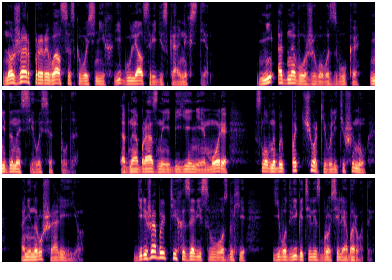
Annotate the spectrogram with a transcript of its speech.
но жар прорывался сквозь них и гулял среди скальных стен. Ни одного живого звука не доносилось оттуда. Однообразные биения моря словно бы подчеркивали тишину, а не нарушали ее. Дирижабль тихо завис в воздухе, его двигатели сбросили обороты.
